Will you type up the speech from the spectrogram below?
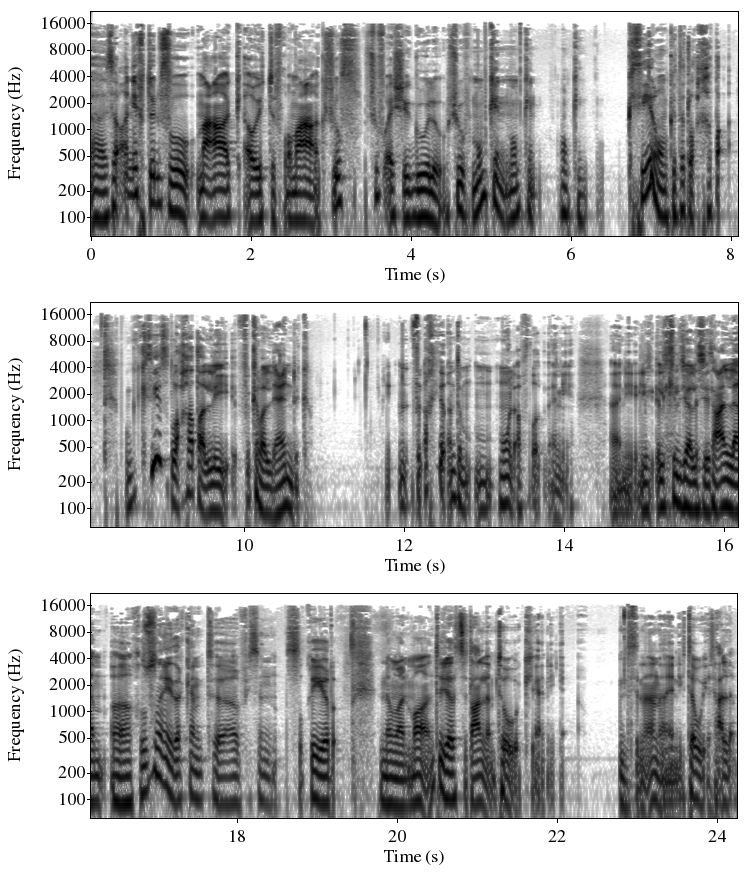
آه، سواء يختلفوا معاك أو يتفقوا معاك. شوف شوف إيش يقولوا. شوف ممكن ممكن ممكن كثير ممكن تطلع خطأ. ممكن كثير تطلع خطأ اللي فكره اللي عندك. في الأخير أنت مو الأفضل. يعني يعني الكل جالس يتعلم آه، خصوصا إذا كنت آه، في سن صغير نوعا ما أنت جالس تتعلم توك. يعني مثلا أنا يعني توي أتعلم.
